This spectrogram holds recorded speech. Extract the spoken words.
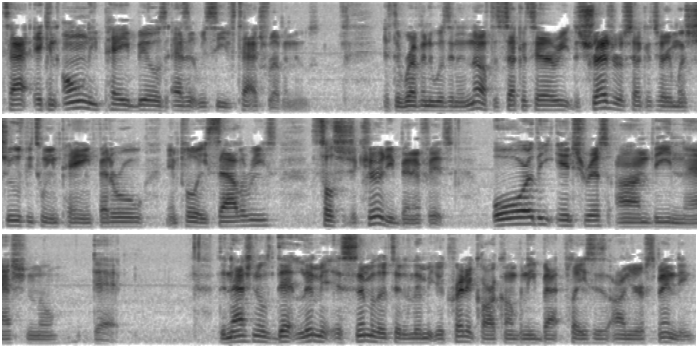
ta- it can only pay bills as it receives tax revenues. If the revenue isn't enough, the secretary, the treasurer secretary must choose between paying federal employee salaries, social security benefits, or the interest on the national debt. The national debt limit is similar to the limit your credit card company places on your spending,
